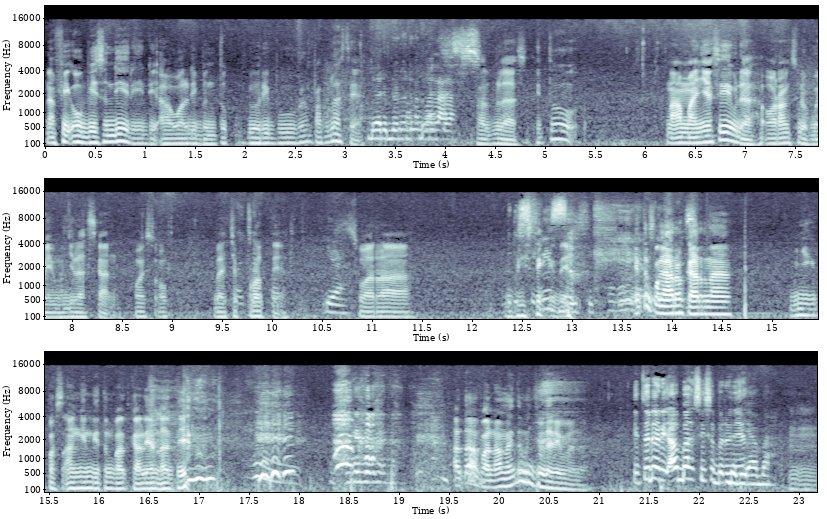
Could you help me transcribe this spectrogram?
Nah VOB sendiri di awal dibentuk 2014 ya? 2014. 14 itu namanya sih udah orang sudah banyak menjelaskan voice of baceprot ya Iya. suara berisik gitu ya itu pengaruh karena bunyi kipas angin di tempat kalian latihan atau apa nama itu muncul dari mana itu dari abah sih Dari sebenarnya Abah. Mm-mm.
